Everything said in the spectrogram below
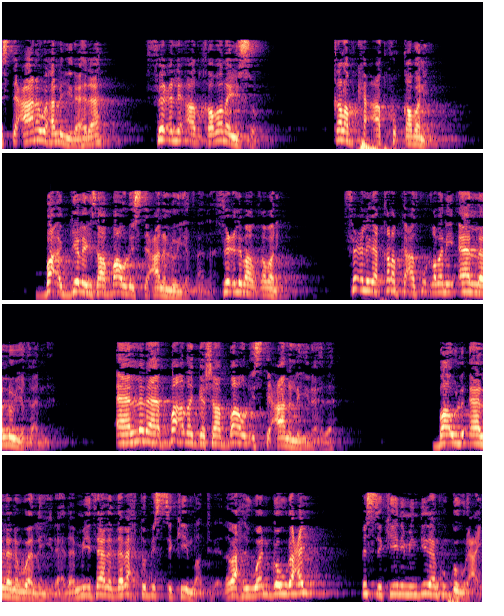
Isticaano waxaa la yidhaahdaa ficli aad qabanayso qalabka aad ku qabani. Ba gelaysaa baa'ul isticaana loo yaqaanaa. Ficli baad qabani ficliga qalabka aad ku qabani aalla loo yaqaanaa aalladaa ba'da gashaa baa'ul isticaana la yidhaahdaa baa'ul aallana waa la yidhaahdaa miihaal dabaxtu bisikiin baa tiri dabaxtu waan gowracay bisikiini mindidaan ku gowracay.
